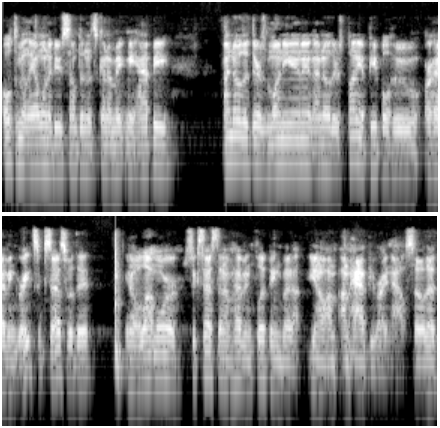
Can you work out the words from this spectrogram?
ultimately i want to do something that's going to make me happy i know that there's money in it i know there's plenty of people who are having great success with it you know a lot more success than i'm having flipping but you know i'm, I'm happy right now so that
